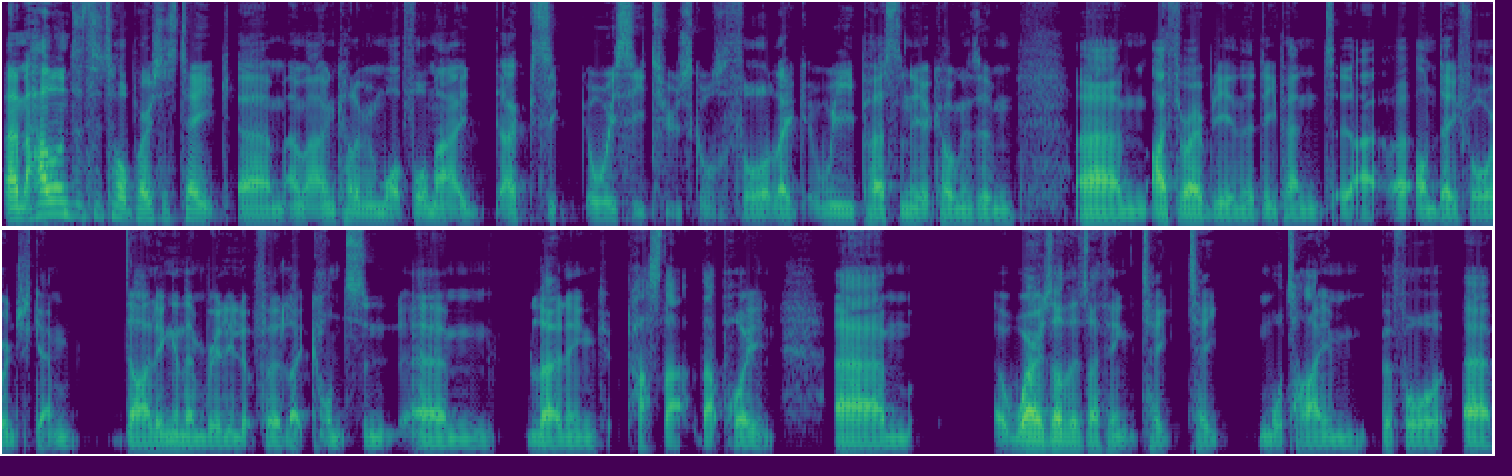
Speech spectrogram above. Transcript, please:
um, how long does this whole process take? Um, and, and kind of in what format? I, I see, always see two schools of thought. Like we personally at Cognism, um, I throw everybody in the deep end uh, uh, on day four and just get them dialing, and then really look for like constant um, learning past that that point. Um, whereas others, I think, take take more time before uh,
